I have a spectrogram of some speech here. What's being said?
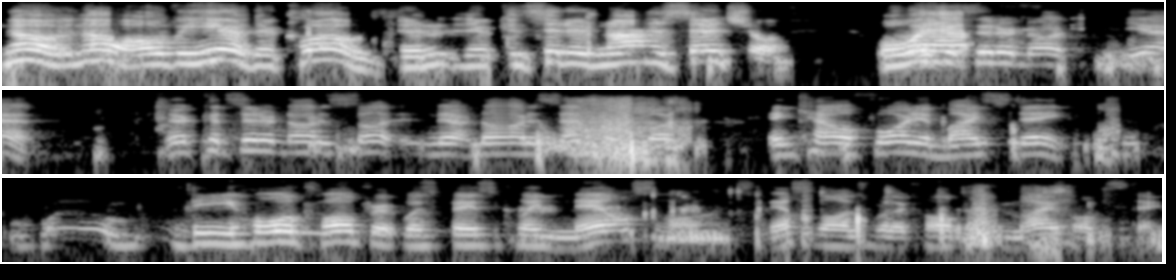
No, no, over here they're closed. They're they're considered non-essential. Well, what they're happened? considered not yeah they're considered non-essential, non-essential but in california my state the whole culprit was basically nail salons nail salons were the culprit in my home state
